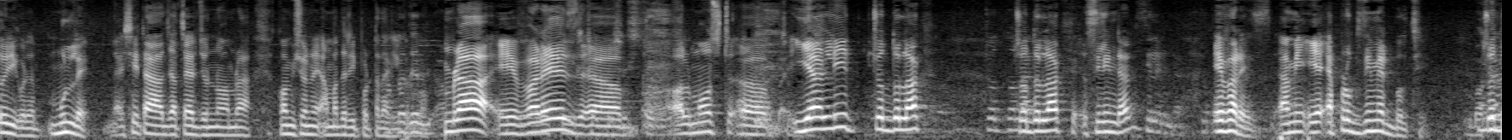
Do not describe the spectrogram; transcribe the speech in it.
তৈরি করে মূল্যে সেটা যাচাইয়ের জন্য আমরা কমিশনে আমাদের রিপোর্টটা দাখিল আমরা এভারেজ অলমোস্ট ইয়ারলি চোদ্দ লাখ চোদ্দ লাখ সিলিন্ডার এভারেজ আমি অ্যাপ্রক্সিমেট বলছি। চোদ্দ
